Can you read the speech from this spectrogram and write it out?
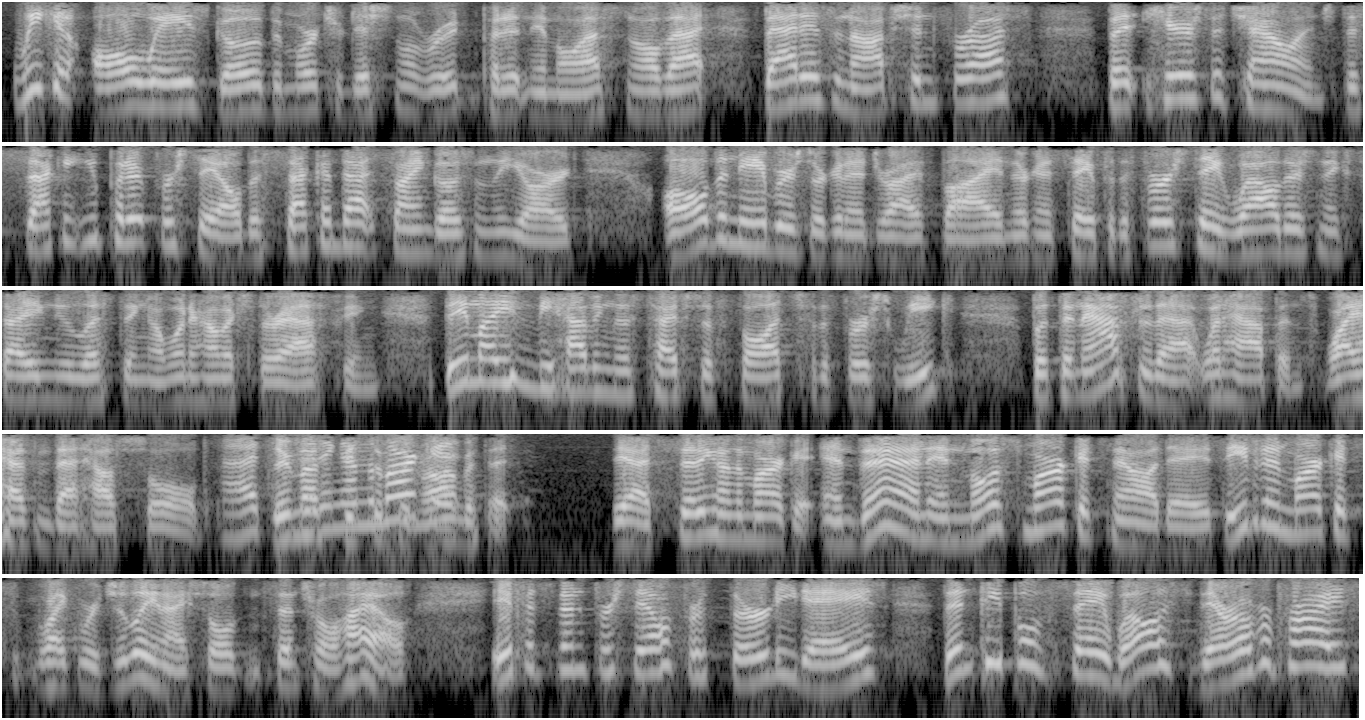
we can always go the more traditional route, and put it in the MLS and all that. That is an option for us. But here's the challenge. The second you put it for sale, the second that sign goes in the yard, all the neighbors are going to drive by and they're going to say for the first day, wow, there's an exciting new listing. I wonder how much they're asking. They might even be having those types of thoughts for the first week, but then after that, what happens? Why hasn't that house sold? Uh, there must be the something market. wrong with it. Yeah, it's sitting on the market. And then in most markets nowadays, even in markets like where Julie and I sold in Central Ohio, if it's been for sale for 30 days, then people say, well, they're overpriced.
